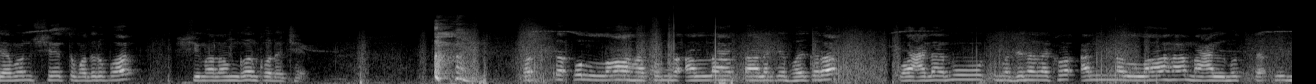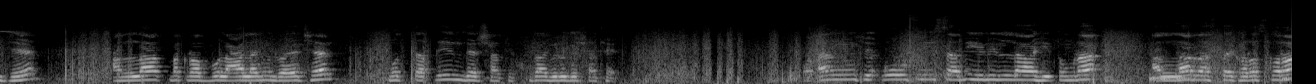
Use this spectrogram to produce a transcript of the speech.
যেমন সে তোমাদের উপর সীমা লঙ্ঘন করেছে। তোমরা আল্লাহ তালাকে ভয় করো। ও আলামু তোমরা জেনে রাখো, আন্নাল্লাহ মাল মুত্তাকিন, যে আল্লাহ পাক রব্বুল আলমিন রয়েছেন মুত্তাকিনদের সাথে, খুদা বিরোধীর সাথে। তোমরা আল্লাহর রাস্তায় খরচ করো।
